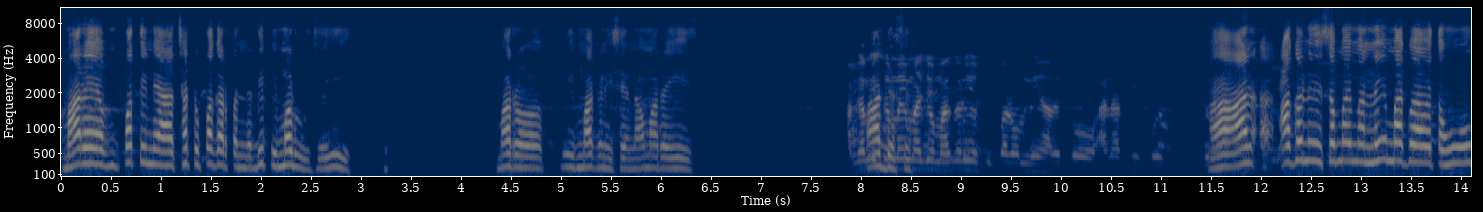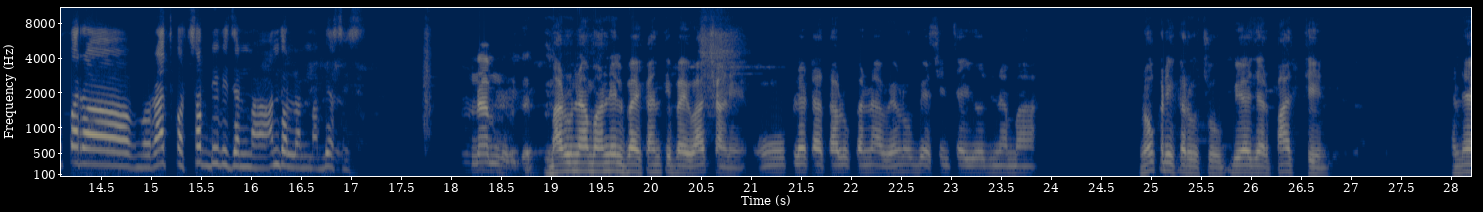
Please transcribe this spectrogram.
મારે પતિને આ છઠ્ઠું પગાર પણ ડીપી મળવું જોઈએ. ઈ. મારો ઈ માગણી છે ને અમારે ઈ આગામી. સમયમાં જો માગણીઓ સ્વીકારવામાં નહીં આવે તો આનાથી કોઈ હા આગળની સમયમાં નહીં માગવા આવે તો હું ઉપર રાજકોટ સબ ડિવિઝનમાં આંદોલનમાં બેસીશ. મારું નામ અનિલભાઈ કાંતિભાઈ વાછાણી. હું ઉપલેટા તાલુકાના વેણુબે સિંચાઈ યોજનામાં નોકરી કરું છું બે હજાર પાંચથી. અને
